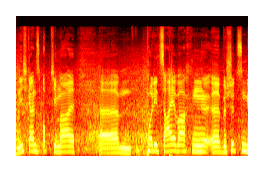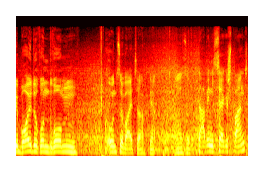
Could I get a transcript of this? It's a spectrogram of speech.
nicht ganz optimal. Ähm, Polizeiwachen äh, beschützen Gebäude rundherum und so weiter. Ja. Also da bin ich sehr gespannt.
